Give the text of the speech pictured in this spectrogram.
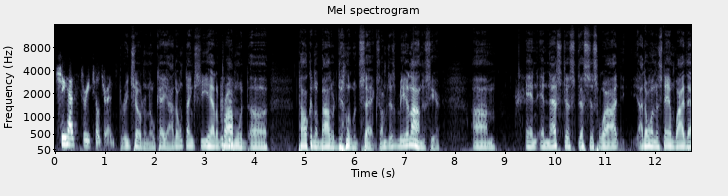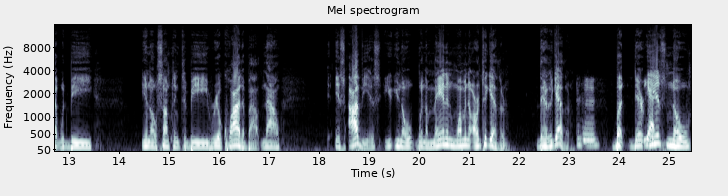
She has three children. Three children. Okay, I don't think she had a problem with uh, talking about or dealing with sex. I'm just being honest here, um, and and that's just that's just where I I don't understand why that would be, you know, something to be real quiet about. Now, it's obvious, you you know, when a man and woman are together, they're together. hmm But there is Yes. no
